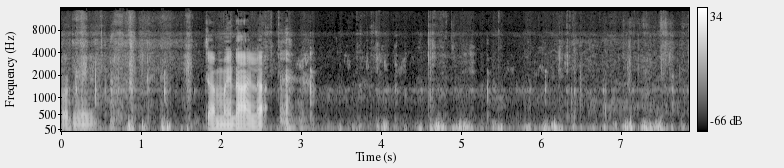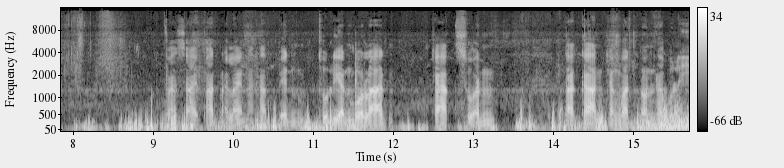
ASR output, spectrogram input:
ต้นนี้จำไม่ได้แล้วว่าสายพันธุ์อะไรนะครับ เป็นทุเรียนโบราณจากสวนตาก้านจังหวัดนนทบุรี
